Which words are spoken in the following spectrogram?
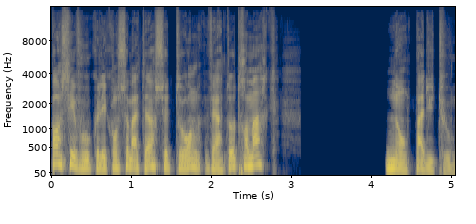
pensez-vous que les consommateurs se tournent vers d'autres marques? Non, pas du tout.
